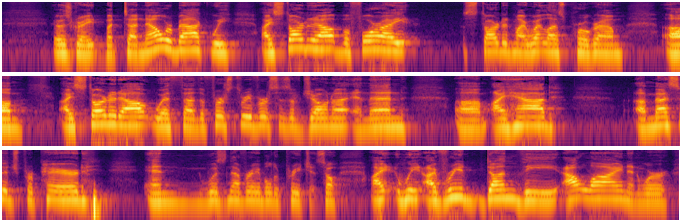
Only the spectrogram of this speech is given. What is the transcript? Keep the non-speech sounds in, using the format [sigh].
it was great. But uh, now we're back. We, I started out before I started my Wet Loss program, um, I started out with uh, the first three verses of Jonah, and then um, I had a message prepared and was never able to preach it. So I, we, I've redone the outline, and we're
